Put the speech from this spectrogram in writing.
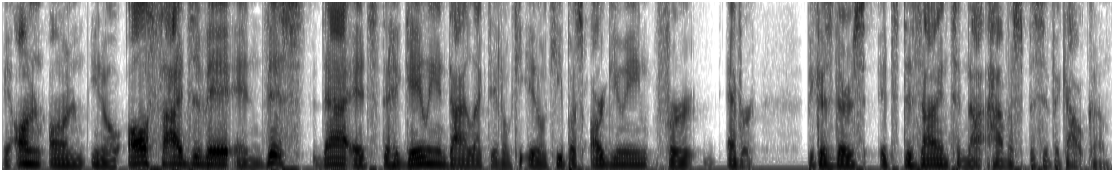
eh, on on you know all sides of it and this that. It's the Hegelian dialect. It'll it'll keep us arguing forever because there's it's designed to not have a specific outcome.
